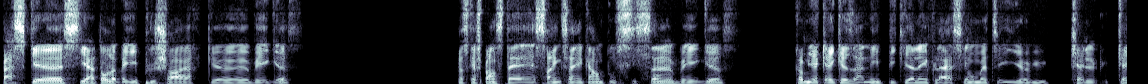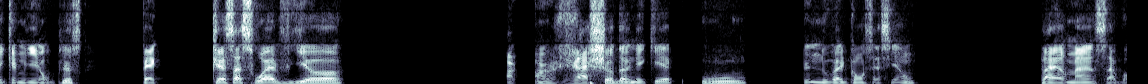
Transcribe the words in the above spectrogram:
parce que Seattle a payé plus cher que Vegas. Parce que je pense que c'était 550 ou 600 Vegas. Comme il y a quelques années, puis qu'il y a l'inflation, tu sais, il y a eu quel- quelques millions de plus. Fait que, que ce soit via un, un rachat d'une équipe ou une nouvelle concession, clairement, ça va,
